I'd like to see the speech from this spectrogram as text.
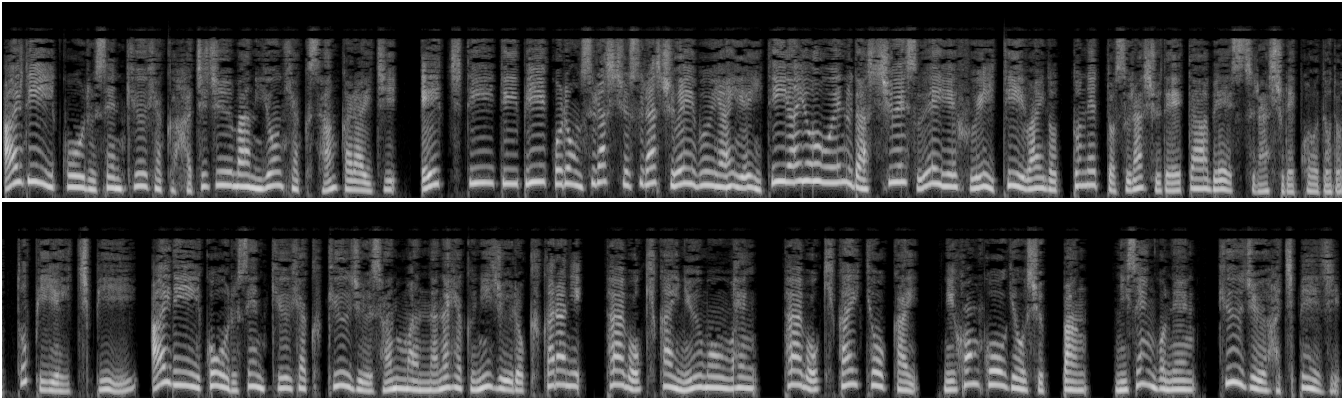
ID イコール1980万403から1 http コロンスラッシュスラッシュ aviation-safety.net スラッシュデータベーススラッシュレコード .php ID イコール1993万726から2ターボ機械入門編ターボ機械協会日本工業出版2005年98ページ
